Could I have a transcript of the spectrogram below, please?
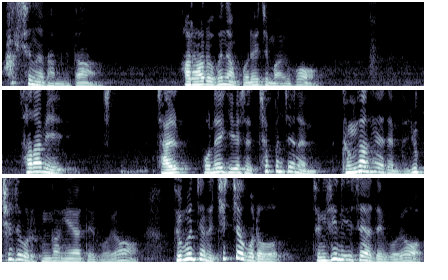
확신을 합니다. 하루하루 그냥 보내지 말고 사람이 잘 보내기 위해서 첫 번째는 건강해야 됩니다. 육체적으로 건강해야 되고요. 두 번째는 지적으로 정신이 있어야 되고요.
